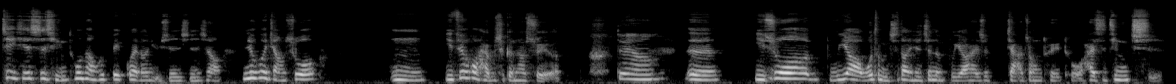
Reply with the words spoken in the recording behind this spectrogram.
这些事情通常会被怪到女生身上，你就会讲说，嗯，你最后还不是跟他睡了？对啊？呃，你说不要，我怎么知道你是真的不要，还是假装推脱，还是矜持？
